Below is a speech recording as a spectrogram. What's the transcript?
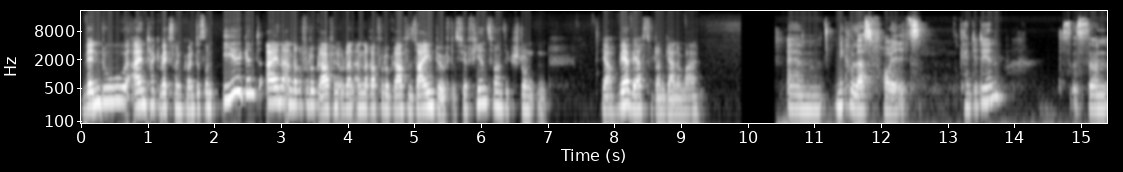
wenn du einen Tag wechseln könntest und irgendeine andere Fotografin oder ein anderer Fotograf sein dürftest für 24 Stunden, ja, wer wärst du dann gerne mal? ähm, Nikolas Volz. Kennt ihr den? Das ist so ein.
